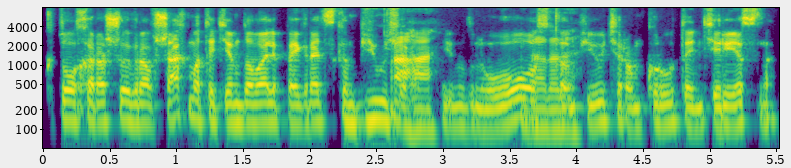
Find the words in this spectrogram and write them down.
кто хорошо играл в шахматы, тем давали поиграть с компьютером. Ага. И, ну, о, да, с да, компьютером, круто, интересно.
